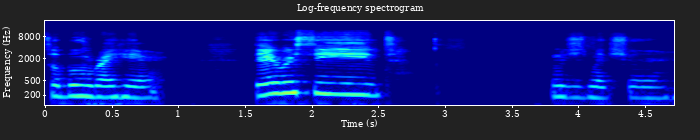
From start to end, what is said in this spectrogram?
So boom, right here. They received, let me just make sure.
